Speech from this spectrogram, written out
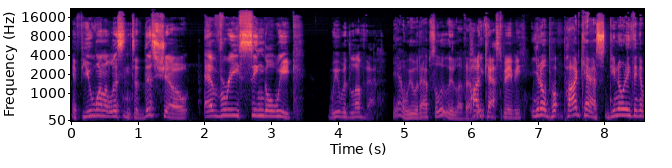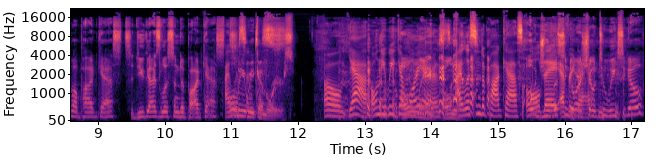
if you want to listen to this show every single week, we would love that. Yeah, we would absolutely love that. We- Podcast, baby. you know, po- podcasts. Do you know anything about podcasts? Do you guys listen to podcasts? I Only listen to Weekend s- Warriors. Oh yeah, only Weekend Only- Warriors. only. I listen to podcasts oh, all did you day, listen every to our day. show two weeks ago?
